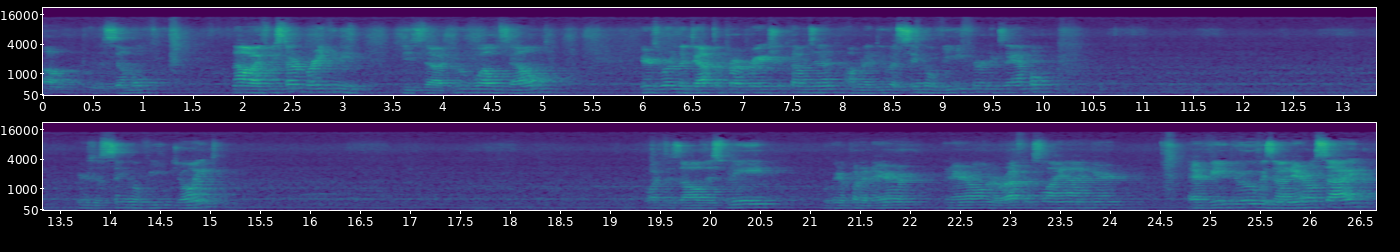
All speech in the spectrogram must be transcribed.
um, in the symbol. Now, as we start breaking these, these uh, groove welds down, here's where the depth of preparation comes in. I'm going to do a single V for an example. Here's a single V joint. What does all this mean? We're going to put an arrow, an arrow and a reference line on here. That V groove is on arrow side,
